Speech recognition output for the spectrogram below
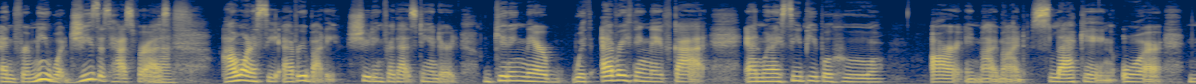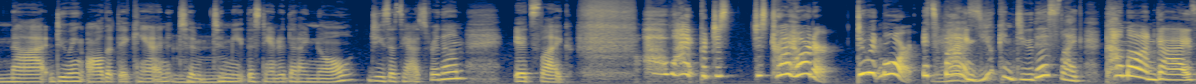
and for me, what Jesus has for us. Yes. I want to see everybody shooting for that standard, getting there with everything they've got. And when I see people who are, in my mind, slacking or not doing all that they can to, to meet the standard that I know Jesus has for them, it's like, oh, why? But just just try harder. Do it more. It's fine. You can do this. Like, come on, guys.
